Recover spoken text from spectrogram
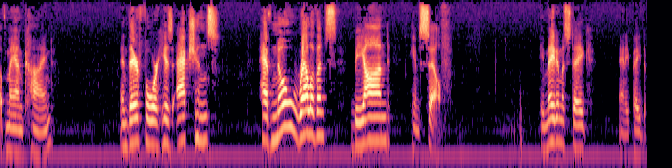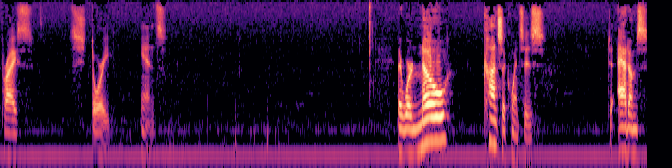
of mankind, and therefore his actions have no relevance beyond himself. He made a mistake and he paid the price. Story ends. There were no consequences to Adam's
